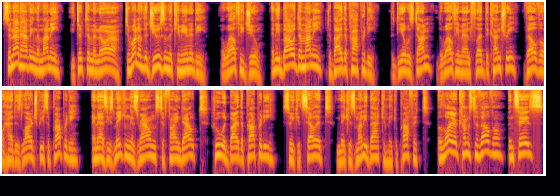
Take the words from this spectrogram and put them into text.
So, not having the money, he took the menorah to one of the Jews in the community, a wealthy Jew, and he borrowed the money to buy the property. The deal was done. The wealthy man fled the country. Velvel had his large piece of property. And as he's making his rounds to find out who would buy the property so he could sell it, make his money back, and make a profit, a lawyer comes to Velvel and says,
